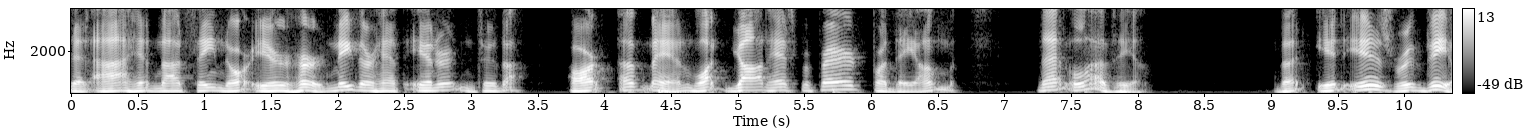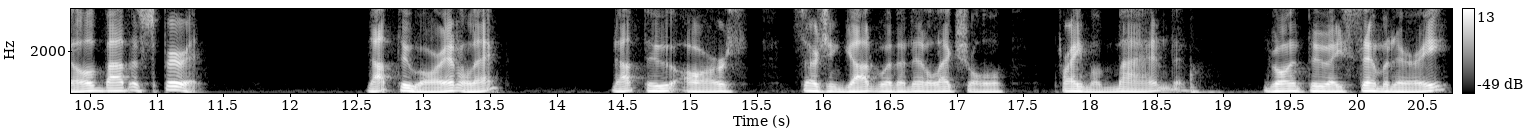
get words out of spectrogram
That I have not seen nor ear heard, neither hath entered into the heart of man what God has prepared for them that love him but it is revealed by the Spirit, not through our intellect, not through our searching God with an intellectual frame of mind, going through a seminary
